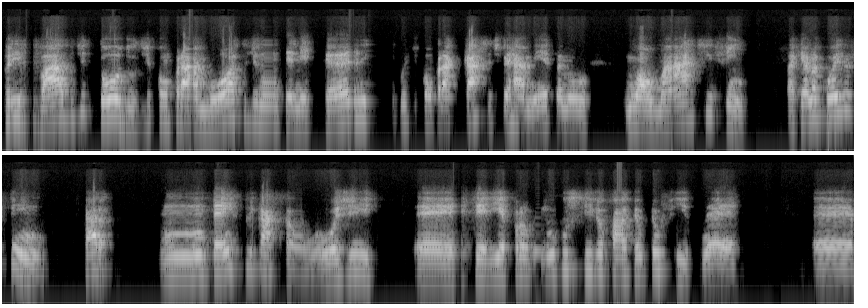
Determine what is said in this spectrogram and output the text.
privado de todos, de comprar moto, de não ter mecânico, de comprar caixa de ferramenta no, no Walmart, enfim. Aquela coisa assim, cara, não tem explicação. Hoje é, seria impossível fazer o que eu fiz, né? É,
